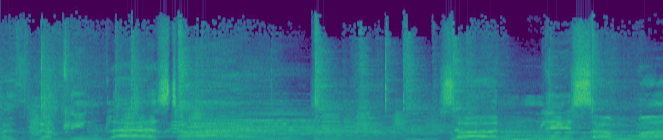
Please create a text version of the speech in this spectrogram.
with looking glass ties. Suddenly, someone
